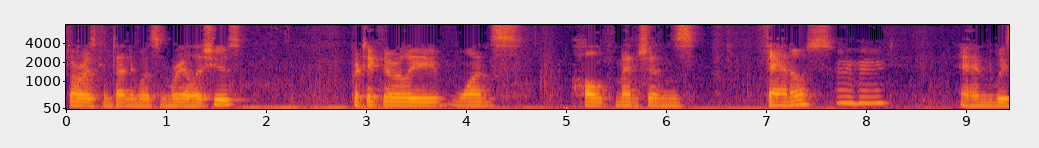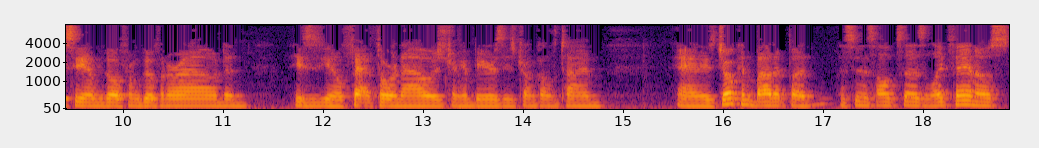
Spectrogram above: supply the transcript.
Thor is contending with some real issues. Particularly once Hulk mentions Thanos, Mm-hmm. and we see him go from goofing around, and he's, you know, Fat Thor now, he's drinking beers, he's drunk all the time, and he's joking about it, but as soon as Hulk says, like Thanos,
